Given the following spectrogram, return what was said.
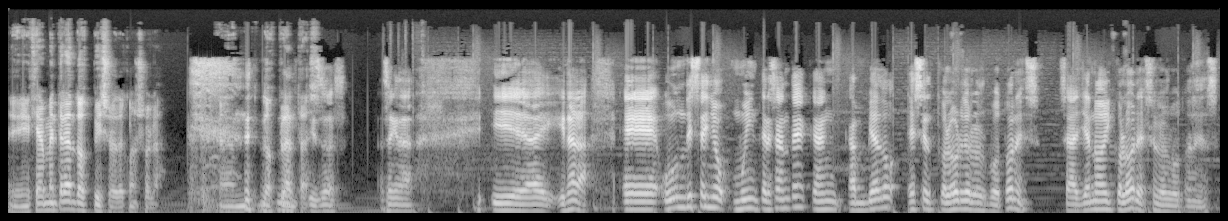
Inicialmente eran dos pisos de consola. Eran dos plantas. pisos. Así que nada. Y, eh, y nada, eh, un diseño muy interesante que han cambiado es el color de los botones. O sea, ya no hay colores en los botones.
